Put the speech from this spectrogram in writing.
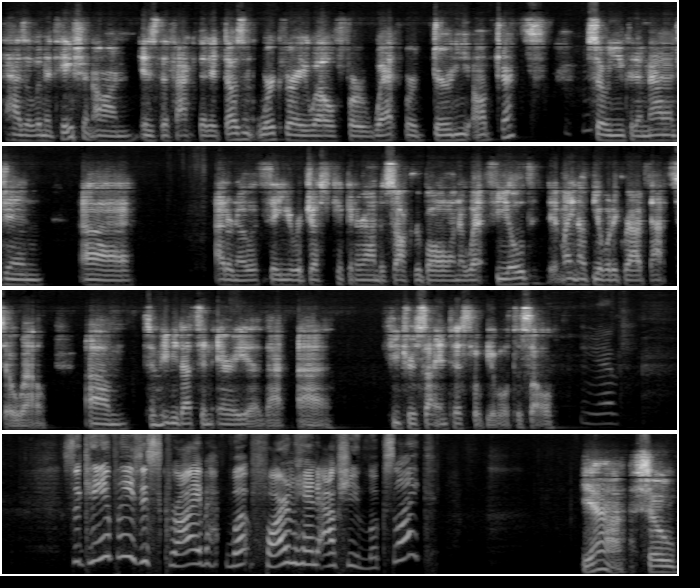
has a limitation on is the fact that it doesn't work very well for wet or dirty objects. So you could imagine, uh, I don't know, let's say you were just kicking around a soccer ball on a wet field, it might not be able to grab that so well. Um, so maybe that's an area that uh, future scientists will be able to solve. So, can you please describe what farmhand actually looks like? Yeah. So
